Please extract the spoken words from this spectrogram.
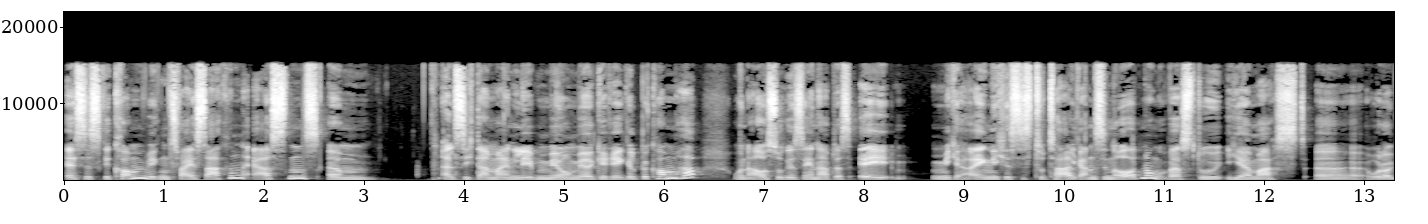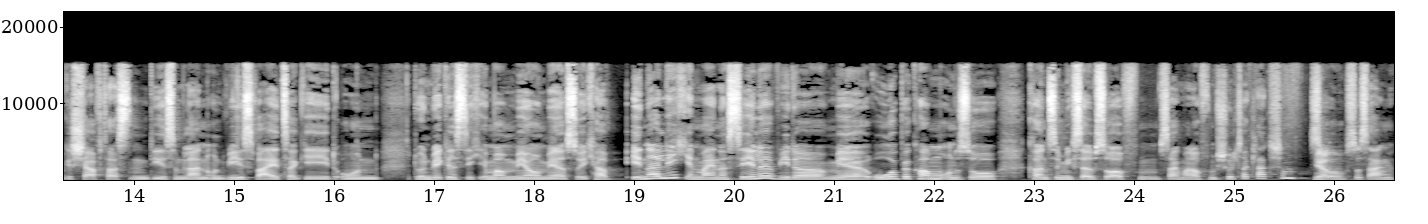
Es ist gekommen wegen zwei Sachen. Erstens, ähm, als ich dann mein Leben mehr und mehr geregelt bekommen habe und auch so gesehen habe, dass, ey, Micha, eigentlich ist es total ganz in Ordnung, was du hier machst äh, oder geschafft hast in diesem Land und wie es weitergeht und du entwickelst dich immer mehr und mehr. So, ich habe innerlich in meiner Seele wieder mehr Ruhe bekommen und so konnte mich selbst so auf dem, sag mal, auf dem Schulter klatschen, so, Ja. so sagen,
